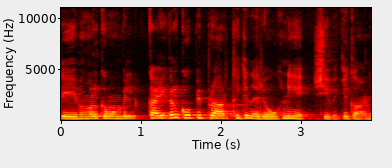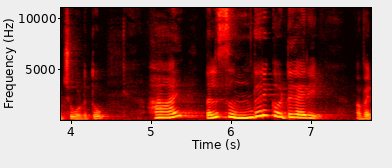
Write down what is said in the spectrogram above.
ദൈവങ്ങൾക്ക് മുമ്പിൽ കൈകൾ കൂപ്പി പ്രാർത്ഥിക്കുന്ന രോഹിണിയെ ശിവയ്ക്ക് കാണിച്ചു കൊടുത്തു. ഹായ് നല്ല സുന്ദരി കൂട്ടുകാരി. അവൻ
